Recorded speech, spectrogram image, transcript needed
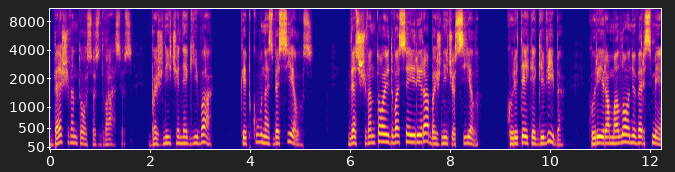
Be šventosios dvasios bažnyčia negyva, kaip kūnas be sielos, nes šventoji dvasia ir yra bažnyčios siela, kuri teikia gyvybę, kuri yra malonių versmė.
